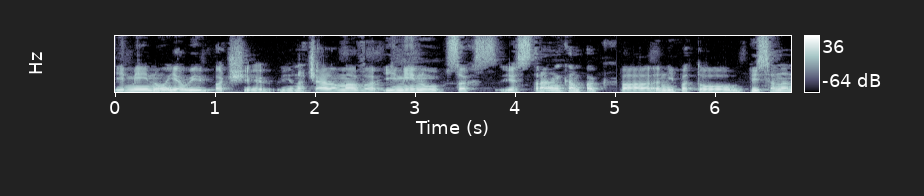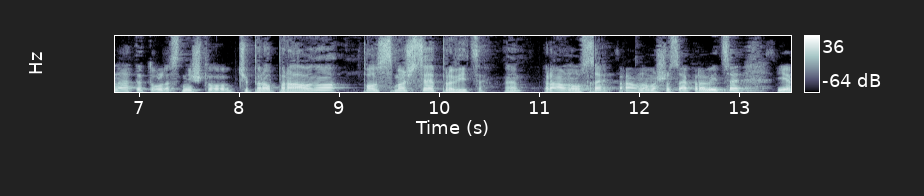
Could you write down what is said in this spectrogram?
imenu, je, v, pač je, je načeloma v imenu vseh strank, ampak pa ni pa to pisano na te to lasništvo. Čeprav pravno, pa imaš vse pravice. Ne? Pravno vse, pravno imaš vse pravice, je,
